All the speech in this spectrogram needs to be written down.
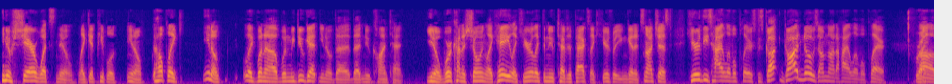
you know share what's new, like get people you know help like you know like when uh when we do get you know the that new content. You know, we're kind of showing like, hey, like here are like the new types of packs. Like here's what you can get. It's not just here are these high level players because God, God knows I'm not a high level player. Uh,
